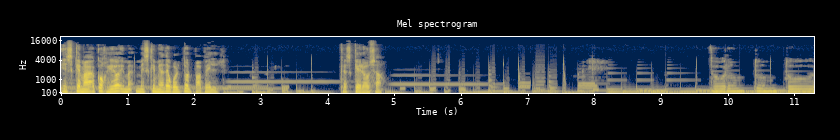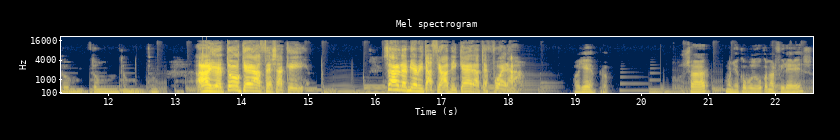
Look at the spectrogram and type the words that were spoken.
Es que me ha cogido y me- es que me ha devuelto el papel. Qué asquerosa. Oye, ¿tú qué haces aquí? Sal de mi habitación y quédate fuera. Oye, pero... Usar muñeco vudú con alfileres.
